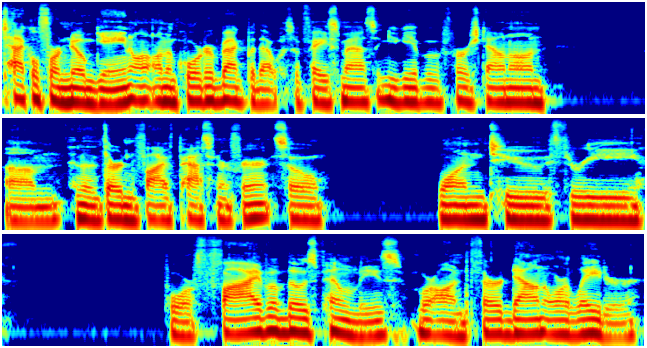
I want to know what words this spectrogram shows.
tackle for no gain on, on the quarterback, but that was a face mask that you gave him a first down on. Um, and then third and five pass interference. So one, two, three, four, five of those penalties were on third down or later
